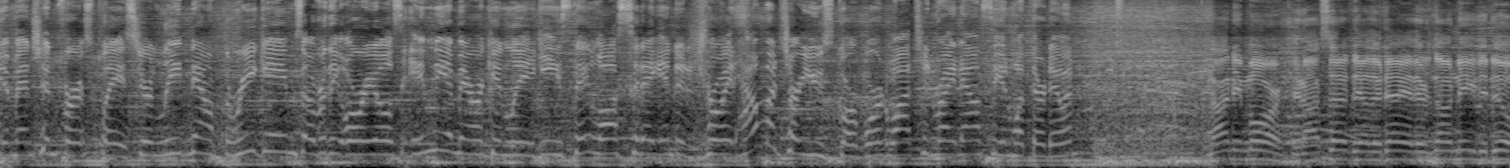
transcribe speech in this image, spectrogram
You mentioned first place. Your lead now three games over the Orioles in the American League East. They lost today into Detroit. How much are you scoreboard watching right now, seeing what they're doing? Not anymore. You know, I said it the other day. There's no need to do it.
